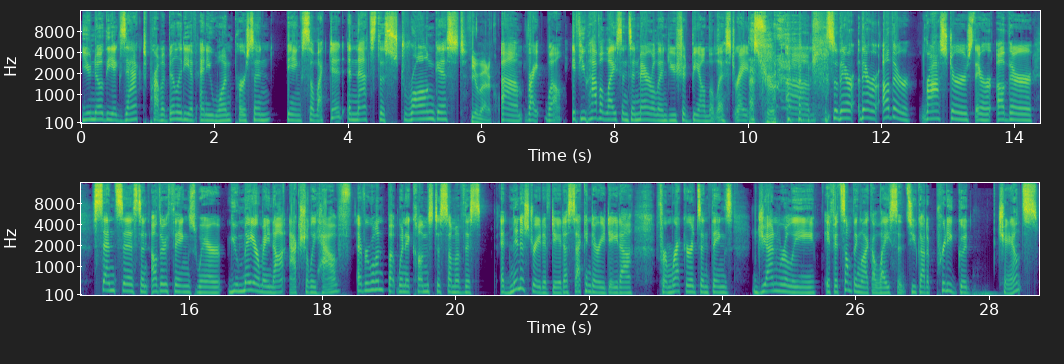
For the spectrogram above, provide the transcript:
you know the exact probability of any one person being selected, and that's the strongest theoretical. Um, right. Well, if you have a license in Maryland, you should be on the list, right? That's true. um, so there, there are other rosters, there are other census and other things where you may or may not actually have everyone, but when it comes to some of this administrative data, secondary data from records and things, generally, if it's something like a license, you got a pretty good chance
